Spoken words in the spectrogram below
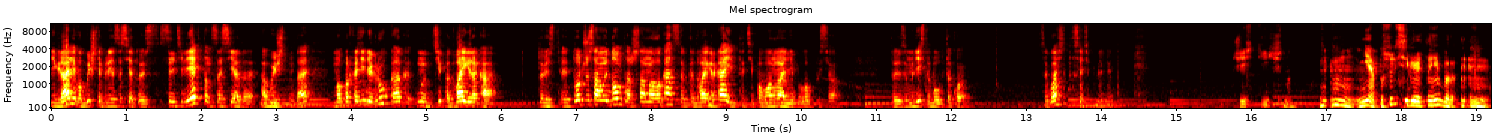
играли в обычный привет сосед, то есть с интеллектом соседа обычным, да, но проходили игру как, ну, типа, два игрока. То есть э, тот же самый дом, та же самая локация, только два игрока, и это типа в онлайне было бы все. То есть взаимодействие было бы такое. Согласен ты с этим или нет? Частично. Не, по сути, Secret Neighbor,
